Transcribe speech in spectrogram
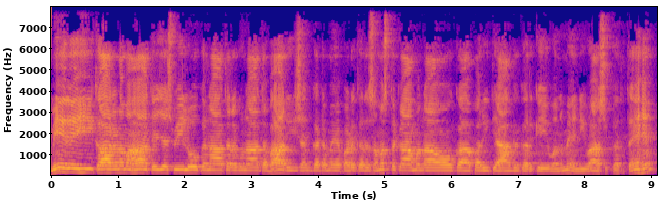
मेरे ही कारण महातेजस्वी लोकनाथ रघुनाथ भारी संकट में पड़कर समस्त कामनाओं का परित्याग करके वन में निवास करते हैं।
